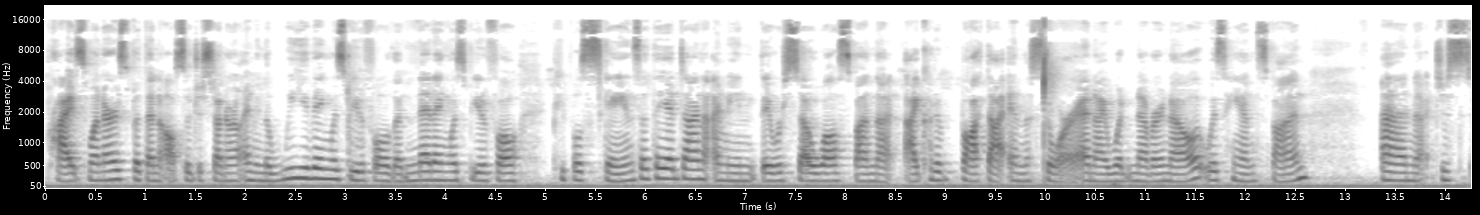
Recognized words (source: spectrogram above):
prize winners, but then also just general. I mean, the weaving was beautiful, the knitting was beautiful, people's skeins that they had done. I mean, they were so well spun that I could have bought that in the store and I would never know it was hand spun and just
